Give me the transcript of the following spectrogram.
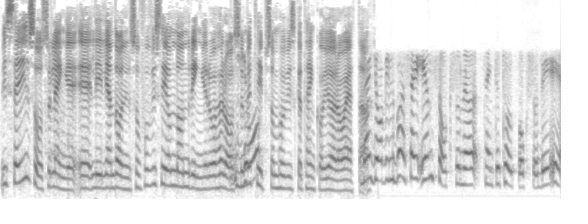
Vi säger så så länge, eh, Lilian Danielsson, får vi se om någon ringer och hör av sig Ja. med tips om hur vi ska tänka och göra och äta. Men jag vill bara säga en sak som jag tänkte ta upp också. Det är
